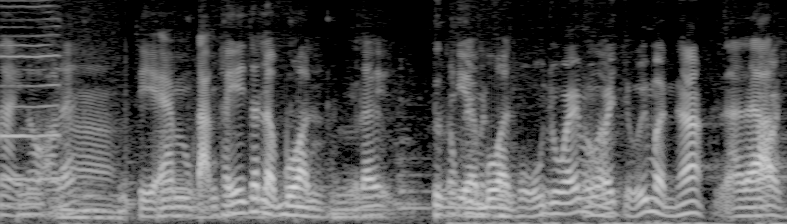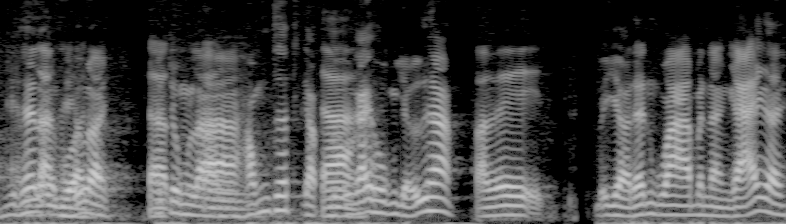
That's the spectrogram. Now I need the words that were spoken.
này nọ đấy. À. thì em cảm thấy rất là buồn. Đấy cực kỳ buồn phục vụ chú ấy mà phải chửi mình ha. Dạ, dạ. rồi như thế là hiểu buồn. rồi nói chung là còn- không thích gặp dạ. cô gái hung dữ ha còn bây giờ đến qua bên đàn gái rồi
